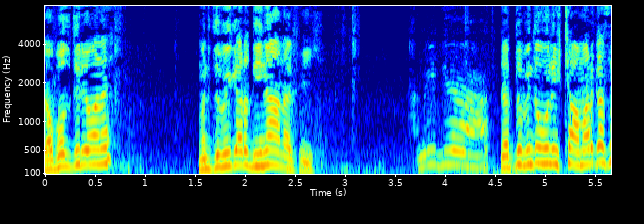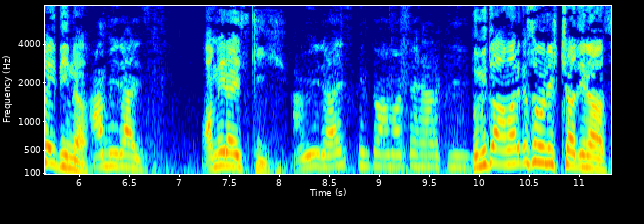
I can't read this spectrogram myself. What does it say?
ডাবল জিরো মানে? মানে তুমি কি আরও দিনা নাকি? আমি দিনা। তুমি তো উনিশটা আমার কাছেই দিনা। আমি রাইস আমি রাইস কি? আমি রাইস কিন্তু আমার আর কি? তুমি তো আমার কাছে উনিশটা দিনা আস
